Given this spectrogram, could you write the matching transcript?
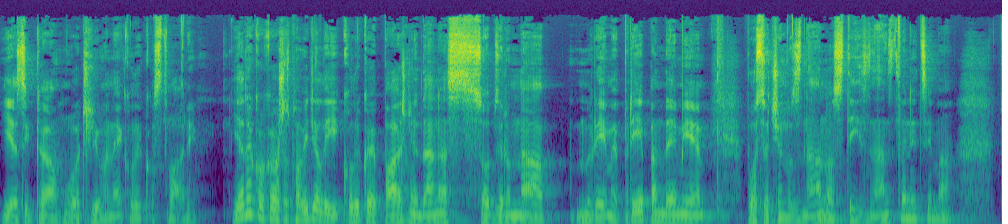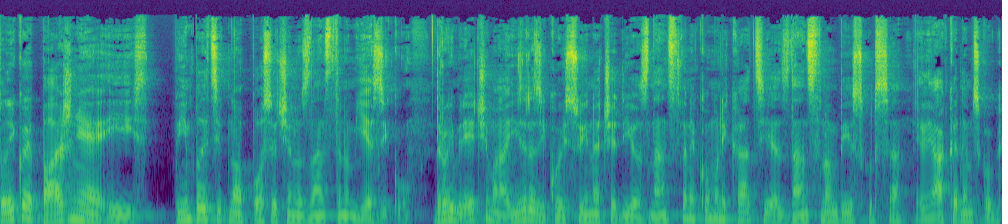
jezika uočljivo nekoliko stvari. Jednako kao što smo vidjeli koliko je pažnje danas s obzirom na vrijeme prije pandemije posvećeno znanosti i znanstvenicima, toliko je pažnje i implicitno posvećeno znanstvenom jeziku. Drugim riječima, izrazi koji su inače dio znanstvene komunikacije, znanstvenog diskursa ili akademskog,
